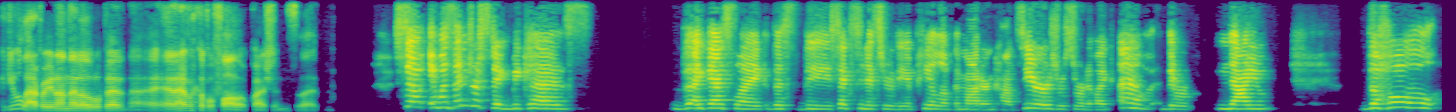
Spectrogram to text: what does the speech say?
Could you elaborate on that a little bit? Uh, And I have a couple follow up questions. So it was interesting because the- I guess like this the sexiness or the appeal of the modern concierge was sort of like eh, oh they were now you the whole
